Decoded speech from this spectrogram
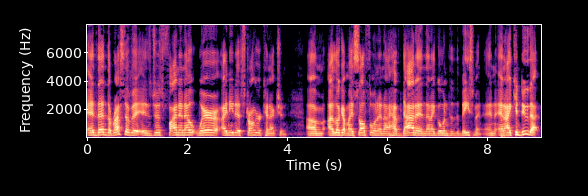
And then the rest of it is just finding out where I need a stronger connection. Um, I look at my cell phone and I have data and then I go into the basement and, and I can do that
